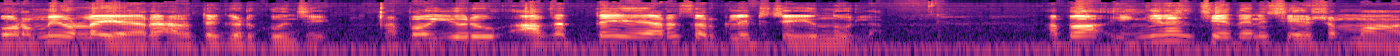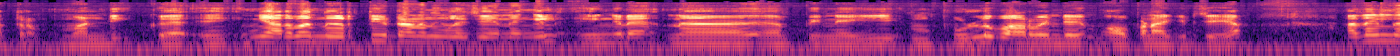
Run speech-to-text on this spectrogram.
പുറമേ ഉള്ള എയർ അകത്തേക്ക് എടുക്കുകയും ചെയ്യും. അപ്പോൾ ഈ ഒരു അകത്തെ എയർ സർക്കുലേറ്റ് ചെയ്യുന്നുമില്ല. അപ്പോൾ ഇങ്ങനെ ചെയ്തതിന് ശേഷം മാത്രം വണ്ടി ഇനി അഥവാ നിർത്തിയിട്ടാണ് നിങ്ങൾ ചെയ്യുന്നതെങ്കിൽ ഇങ്ങനെ പിന്നെ ഈ ഫുള്ള് പവർ വിൻഡോയും ഓപ്പൺ ആക്കിയിട്ട് ചെയ്യാം. അതെങ്കിൽ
